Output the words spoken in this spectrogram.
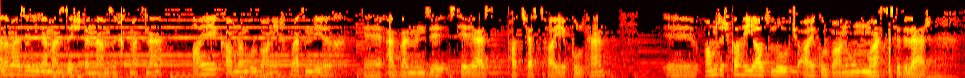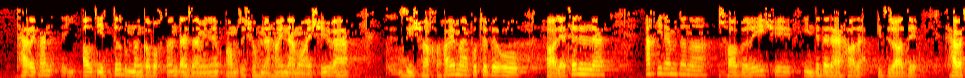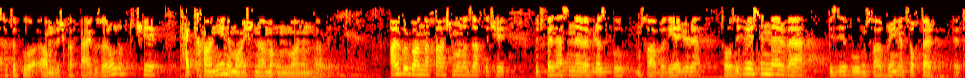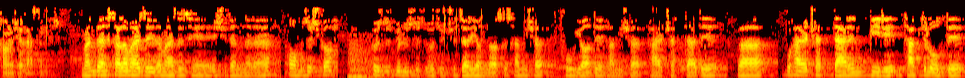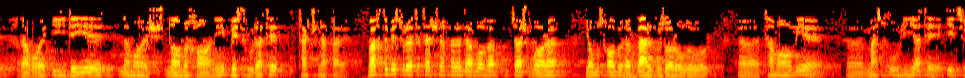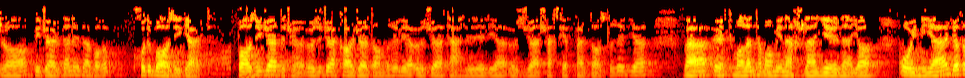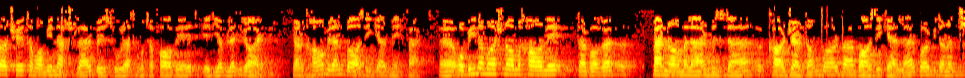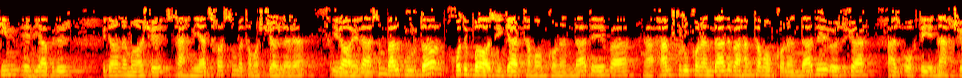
سلام از این دیگم از زشت نمز خدمتنا آی کامران گروبانی خدمت دیگ اول منزی سری از پادشست های بولتن آموزشگاه یادلو چه آی گروبانی اون مؤسس دیلر تقریبا 6-7 دل بندن قبختن در زمین آموزش هنر های نمایشی و زیشاخه های مربوط به او فعالیت دیلر edirlər. Əxirəmdən müsabiqəyi ki, indi də در حال icradı توسط bu آموزشگاه برگزار olubdur ki, Təkxaniyə nümayişnamə ünvanındadır. Ay qurbanına xahişim olacaqdır ki, lütf eləsinlər və biraz bu müsabiqəyə görə tozih versinlər və bizi bu müsabiqə ilə çoxdar tanış eləsinlər. Mən də salam ərz edirəm əziz eşidənlərə. Amuzuşgah özünüz bilirsiniz, özünüz ki, cərəyandasınız, həmişə puyadır, həmişə hərəkətdədir və bu hərəkətlərin biri təbdil oldu در واقع ایده نمایشنامه خانی به صورت تک نفره وقتی به صورت تک نفره در واقع جشنواره یا مسابقه olur تمامی مسئولیت اجرا به گردن در واقع خود بازیگرد. بازیگرده که از جه کارگردانلغه لیا از جه تحلیل لیا از جه شخصیت پردازلغه لیا و احتمالا تمامی نخشلن یر نه یا اوینیه یا دا چه تمامی نخشلر به صورت متفاوت ایدیه بلا ایرائه بیره یعنی کاملا بازیگر محفر او بینم آشنام خانه در واقع برنامه لرمزده کارگردان بار و بازیگرلر بار. بیدانه تیم ایدیه بلیر bir dənə nümayişi səhnəyə çıxarsın və tamaşaçılara irayə eləsin. Bəli, burada xod bazigar tamam konandadır və həm şuru konandadır və həm tamam konandadır. Özü az عهده نقشه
